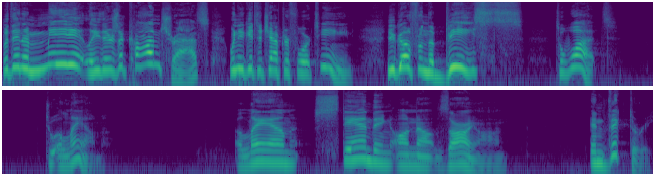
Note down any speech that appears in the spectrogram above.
But then immediately there's a contrast when you get to chapter 14. You go from the beasts to what? To a lamb. a lamb standing on Mount Zion in victory.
